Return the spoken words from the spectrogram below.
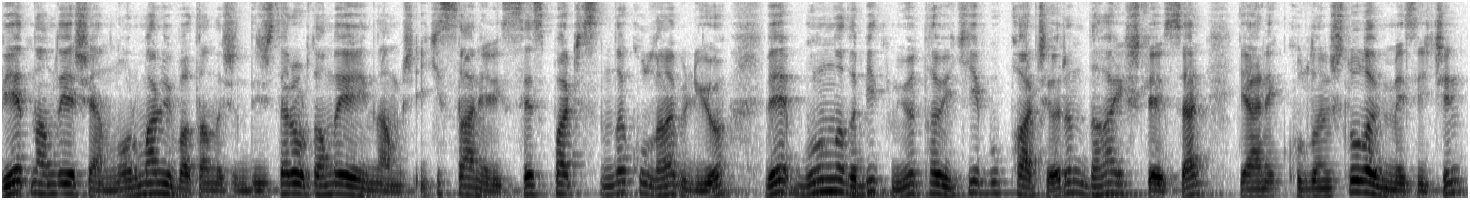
Vietnam'da yaşayan normal bir vatandaşın dijital ortamda yayınlanmış 2 saniyelik ses parçasını da kullanabiliyor ve bununla da bitmiyor. Tabii ki bu parçaların daha işlevsel yani kullanışlı olabilmesi için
